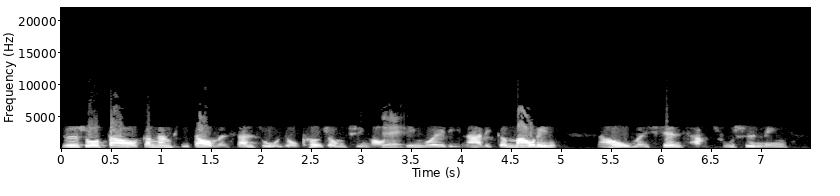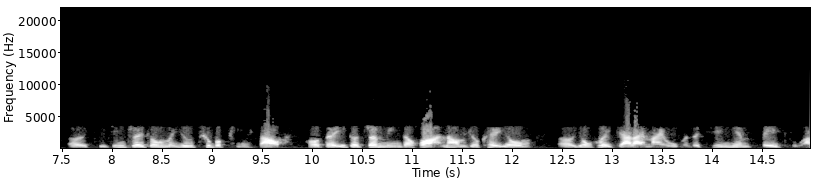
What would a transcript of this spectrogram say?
就是说到刚刚提到我们三处游客中心哦，新威里那里跟茂林，然后我们现场出示您呃已经追踪我们 YouTube 频道好的一个证明的话，那我们就可以用呃优惠价来买我们的纪念碑组啊，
